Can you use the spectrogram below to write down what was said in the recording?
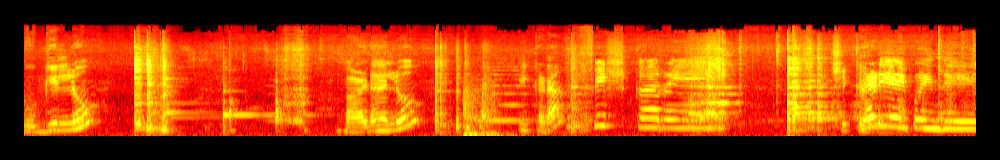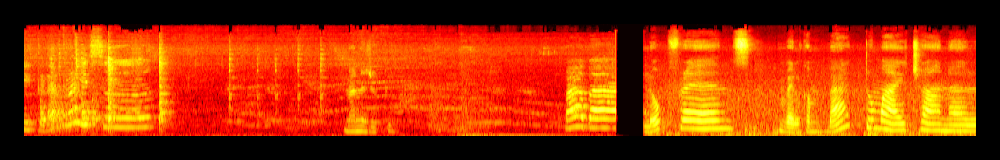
గుగ్గిళ్ళు వడలు ఇక్కడ ఫిష్ కర్రీ. చికెన్. రెడీ అయిపోయింది. ఇక్కడ రైస్. నన్ను చూపి. బాబా hello friends welcome back to my channel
